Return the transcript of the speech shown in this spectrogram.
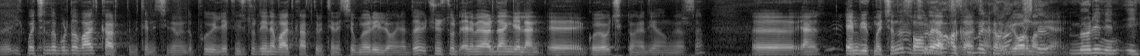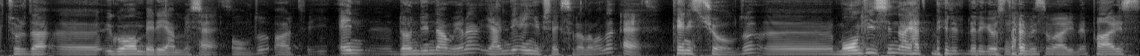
Ee, İlk maçında burada wild card'lı bir tenisçiyle oynadı Puyi ile. İkinci turda yine wild card'lı bir tenisçi Murray ile oynadı. Üçüncü turda elemelerden gelen e, Goyovcik'le oynadı yanılmıyorsam. Ee, yani en büyük maçını Yani sonda yaptı akılda zaten. kalan yormadı işte yani. Murray'nin ilk turda e, Hugo Humbert'i yenmesi Evet. oldu. Artı en döndüğünden bu yana yendiği en yüksek sıralamalı Evet. tenisçi oldu. Ee, Monfils'in hayat belirtileri göstermesi var yine. Paris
